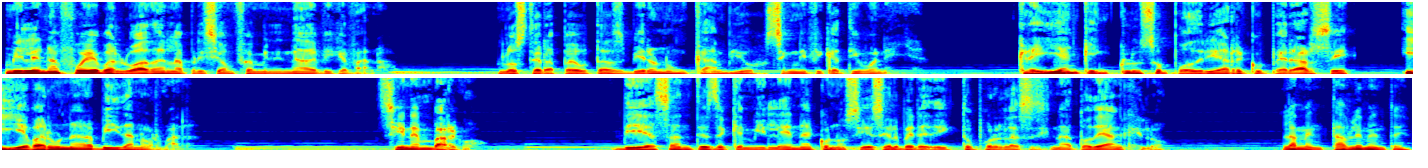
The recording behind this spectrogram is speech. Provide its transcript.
Milena fue evaluada en la prisión femenina de Vigevano los terapeutas vieron un cambio significativo en ella. Creían que incluso podría recuperarse y llevar una vida normal. Sin embargo, días antes de que Milena conociese el veredicto por el asesinato de Ángelo, lamentablemente,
